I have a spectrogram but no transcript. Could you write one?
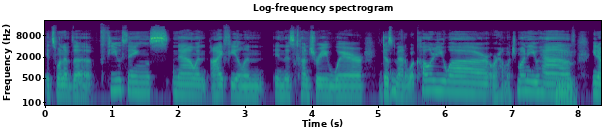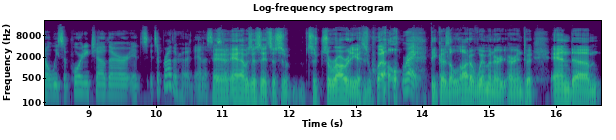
It's one of the few things now, and I feel in in this country where it doesn't matter what color you are or how much money you have. You know, we support each other. It's it's a brotherhood and a and, sisterhood. and I was just it's a sor- sor- sorority as well. right. Because a lot of women are, are into it. And um,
